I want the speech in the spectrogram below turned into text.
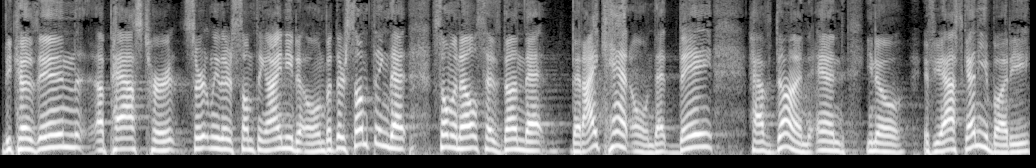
Because in a past hurt, certainly there's something I need to own, but there's something that someone else has done that, that I can't own, that they have done. And, you know, if you ask anybody,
